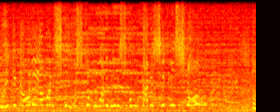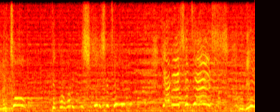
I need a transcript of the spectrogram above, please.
তুই কি তাহলে আমার সেই অষ্টম গর্ভের সন্তান শ্রীকৃষ্ণ? আর চো দেখো আমার কৃষ্ণ এসেছে? কেন এসেছিস? ওরে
